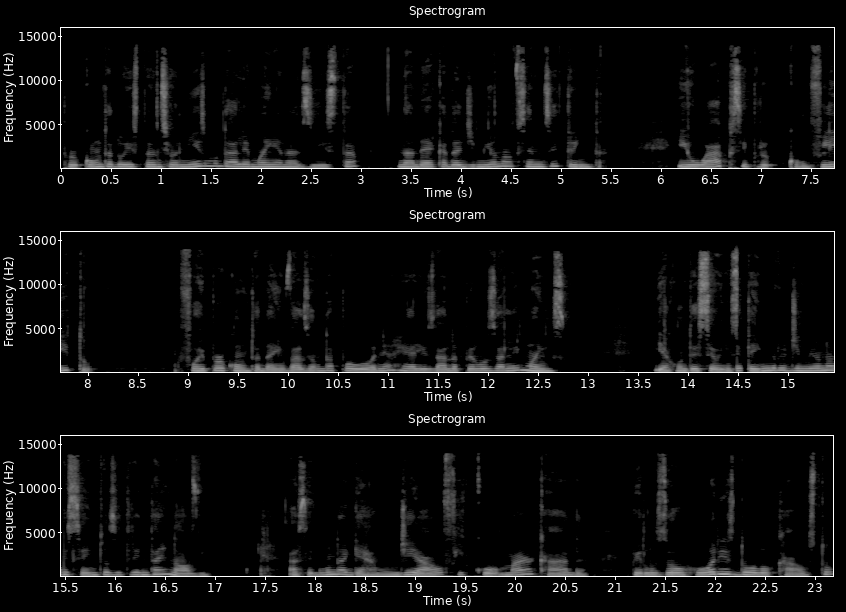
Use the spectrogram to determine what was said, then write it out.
por conta do expansionismo da Alemanha nazista na década de 1930, e o ápice para o conflito foi por conta da invasão da Polônia realizada pelos alemães e aconteceu em setembro de 1939. A Segunda Guerra Mundial ficou marcada pelos horrores do Holocausto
